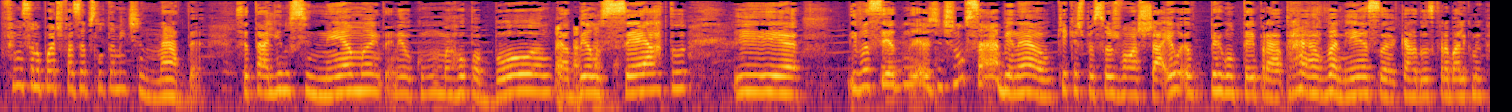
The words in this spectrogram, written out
O filme você não pode fazer absolutamente nada. Você tá ali no cinema, entendeu? Com uma roupa boa, um cabelo certo e. E você, a gente não sabe, né, o que, que as pessoas vão achar. Eu, eu perguntei pra, pra Vanessa Cardoso, que trabalha comigo,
